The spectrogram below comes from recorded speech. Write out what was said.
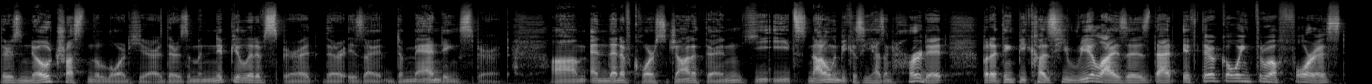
There's no trust in the Lord here. There's a manipulative spirit, there is a demanding spirit. Um, and then, of course, Jonathan, he eats not only because he hasn't heard it, but I think because he realizes that if they're going through a forest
